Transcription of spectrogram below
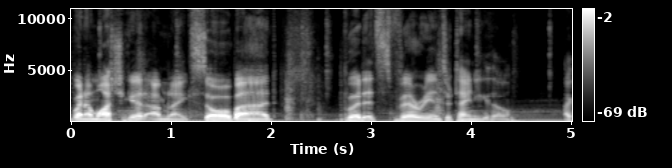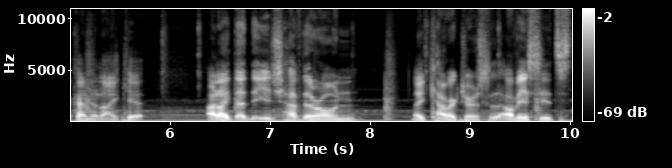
when I'm watching it, I'm like so bad. But it's very entertaining though. I kind of like it. I like that they each have their own like characters. Obviously, it's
